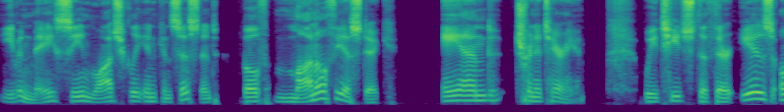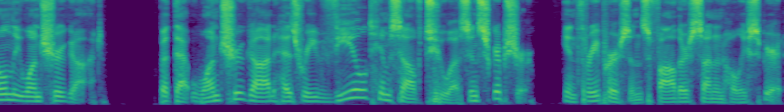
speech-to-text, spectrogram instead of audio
even may seem logically inconsistent, both monotheistic and Trinitarian. We teach that there is only one true God, but that one true God has revealed himself to us in Scripture in three persons Father, Son, and Holy Spirit,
